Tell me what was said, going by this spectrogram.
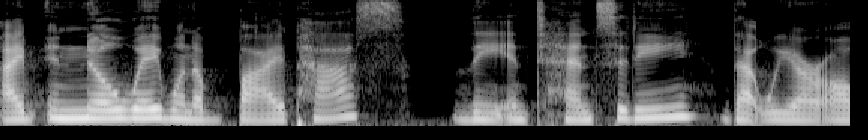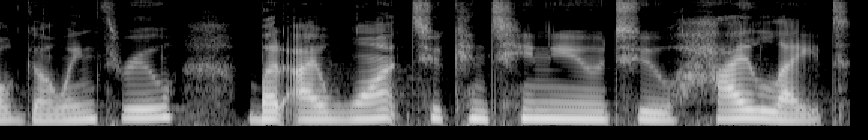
I in no way want to bypass the intensity that we are all going through, but I want to continue to highlight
